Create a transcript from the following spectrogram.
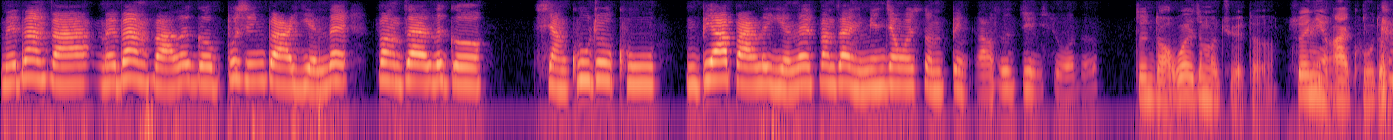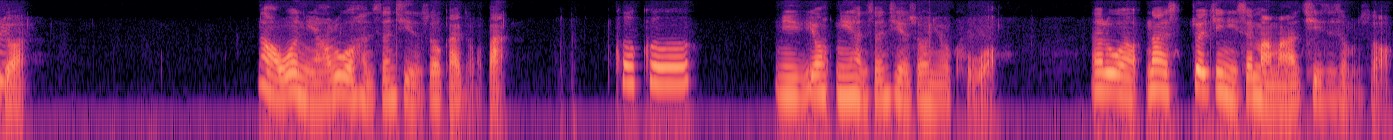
没办法，没办法，那个不行，把眼泪放在那个想哭就哭，你不要把那眼泪放在里面，这样会生病。老师自己说的。真的，我也这么觉得。所以你很爱哭，对不对？那我问你啊，如果很生气的时候该怎么办？哭哭。你用你很生气的时候你会哭哦。那如果那最近你生妈妈的气是什么时候？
